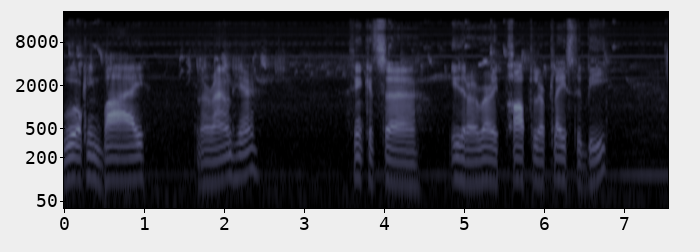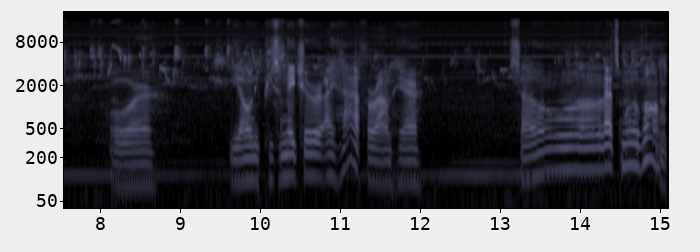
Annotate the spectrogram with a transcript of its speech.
walking by and around here. I think it's uh, either a very popular place to be or the only piece of nature I have around here. So uh, let's move on.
